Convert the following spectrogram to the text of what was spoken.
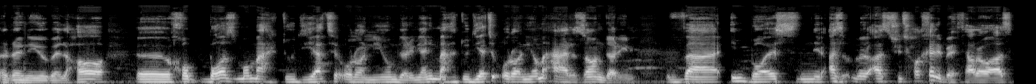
renewable ها خب باز ما محدودیت اورانیوم داریم یعنی محدودیت اورانیوم ارزان داریم. و این باعث از, از چیزها خیلی بهتره از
